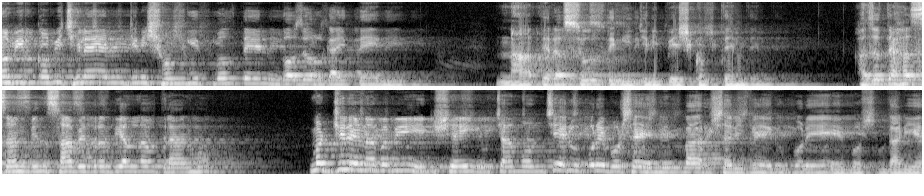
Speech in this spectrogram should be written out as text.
নবীর কবি ছিলেন, যিনি সংগীত বলতেন, গজল গাইতেন, নাতে রাসূল তিনি যিনি পেশ করতেন। হজরত হাসান বিন সাবেদ রাদিয়াল্লাহু তাআলা মসজিদে নববীর সেই উঁচা মঞ্চের উপরে বসে মিম্বার শরীফের উপরে বস, দাঁড়িয়ে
